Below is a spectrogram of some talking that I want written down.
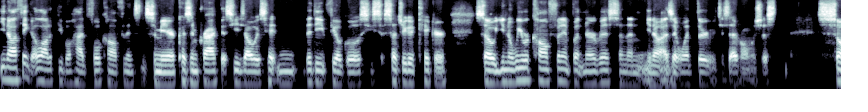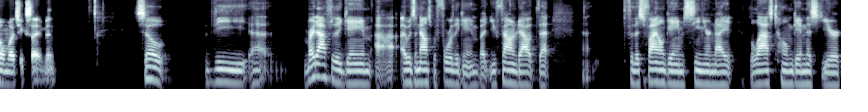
you know, I think a lot of people had full confidence in Samir because in practice he's always hitting the deep field goals. He's such a good kicker. So you know, we were confident but nervous, and then you know, as it went through, just everyone was just so much excitement. So the uh, right after the game, uh, it was announced before the game, but you found out that uh, for this final game, senior night, the last home game this year,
